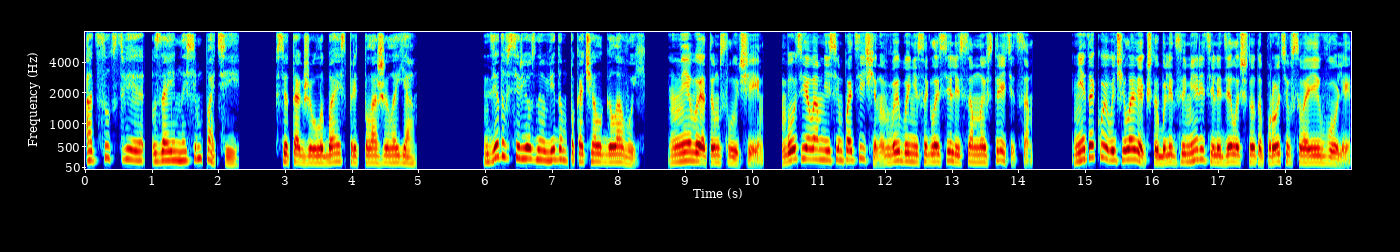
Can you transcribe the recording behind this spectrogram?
Отсутствие взаимной симпатии, все так же улыбаясь, предположила я. Дедов серьезным видом покачал головой. «Не в этом случае. Будь я вам не симпатичен, вы бы не согласились со мной встретиться. Не такой вы человек, чтобы лицемерить или делать что-то против своей воли».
